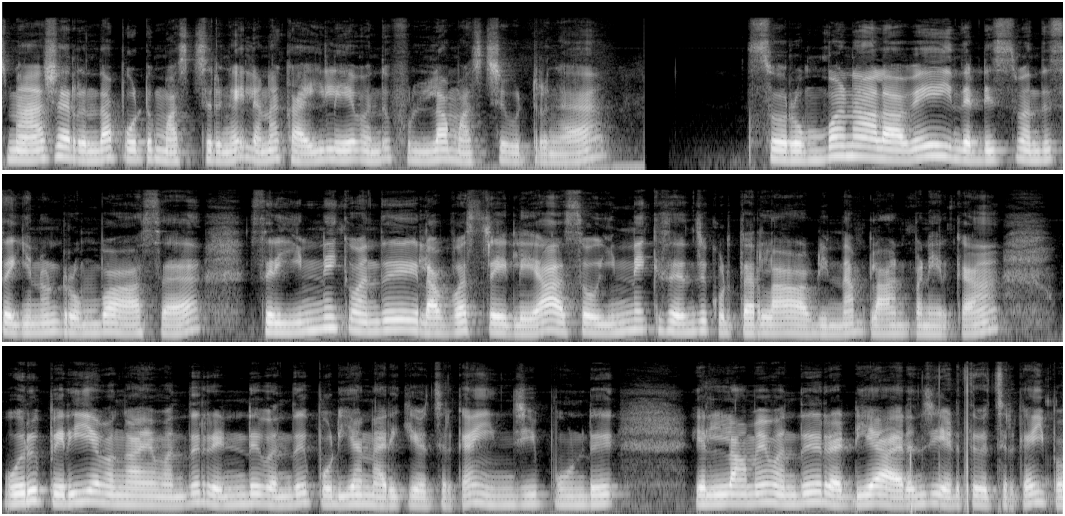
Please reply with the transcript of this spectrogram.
ஸ்மாஷர் இருந்தால் போட்டு மசிச்சிருங்க. இல்லைனா கையிலேயே வந்து ஃபுல்லாக மசிச்சு விட்டுருங்க. ஸோ ரொம்ப நாளாகவே இந்த டிஷ் வந்து செய்யணும்னு ரொம்ப ஆசை. சரி இன்றைக்கி வந்து லவ்வர்ஸ் டே இல்லையா? ஸோ இன்றைக்கி செஞ்சு கொடுத்துர்லாம் அப்படின்னு தான் பிளான் பண்ணியிருக்கேன். ஒரு பெரிய வெங்காயம் வந்து ரெண்டு வந்து பொடியாக நறுக்கி வச்சுருக்கேன். இஞ்சி பூண்டு எல்லாமே வந்து ரெடியாக அரிஞ்சு எடுத்து வச்சுருக்கேன். இப்போ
